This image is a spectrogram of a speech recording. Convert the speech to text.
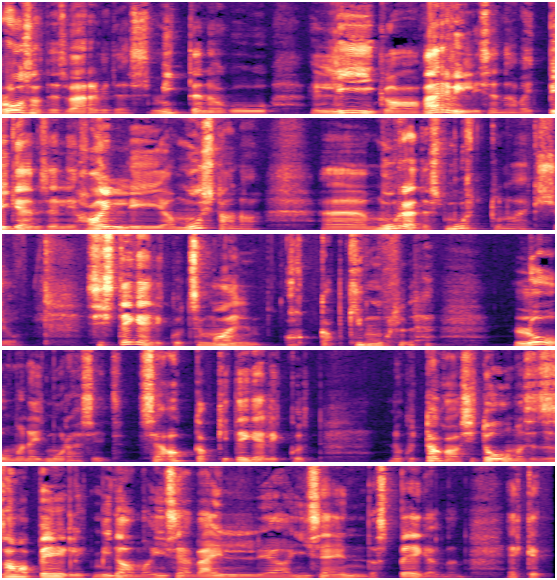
roosades värvides, mitte nagu liiga värvilisena, vaid pigem selline halli ja mustana äh,. murredest murtuna, eks ju. Siis tegelikult see maailm hakkabki mulle looma neid muresid, see hakkabki tegelikult nagu tagasi tooma sedasama peeglit, mida ma ise välja iseendast peegeldan. ehk et,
